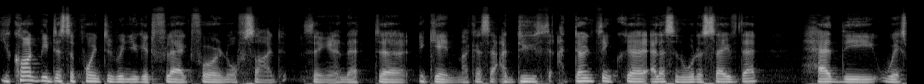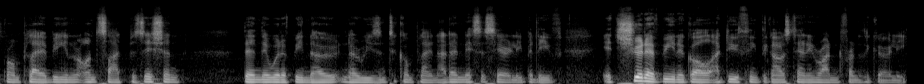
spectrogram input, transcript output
you can't be disappointed when you get flagged for an offside thing. And that uh, again, like I said, I do th- I don't think uh, Alisson would have saved that had the West Brom player been in an onside position. Then there would have been no no reason to complain. I don't necessarily believe it should have been a goal. I do think the guy was standing right in front of the goalie,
